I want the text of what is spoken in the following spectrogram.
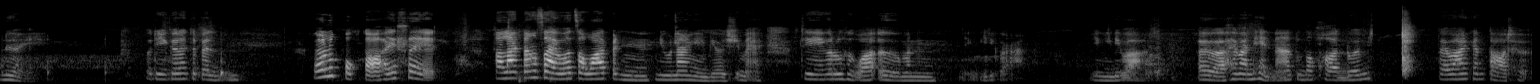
เหนื่อยวันนี้ก็น่าจะเป็นว่ารูปปกต่อให้เสร็จ ตอนแรกตั้งใจว่าจะวาดเป็นนิ้วนางอย่างเดียวใช่ไหมทีนี้ก็รู้สึกว่าเออมันอย่างนี้ดีกว่า อย่างนี้ดีกว่า เออ ให้มันเห็นหน้าตัวละครด้วย ไปวาดกันต่อเถอะ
